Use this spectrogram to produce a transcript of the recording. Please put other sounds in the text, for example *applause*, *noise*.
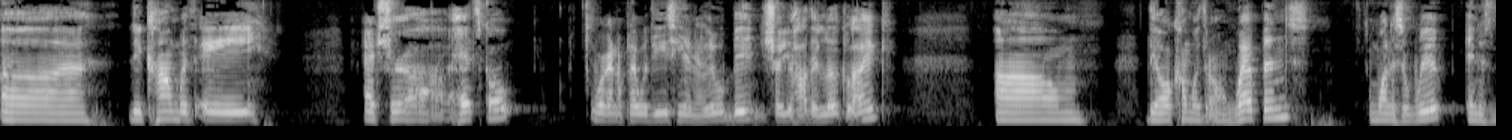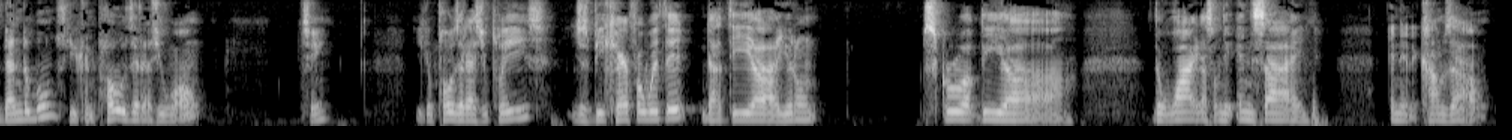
Uh, they come with a extra uh, head sculpt. We're going to play with these here in a little bit. Show you how they look like. Um, They all come with their own weapons. One is a whip and it's bendable. So you can pose it as you want. See? You can pose it as you please. Just be careful with it that the uh, you don't screw up the uh, the wire that's on the inside and then it comes out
